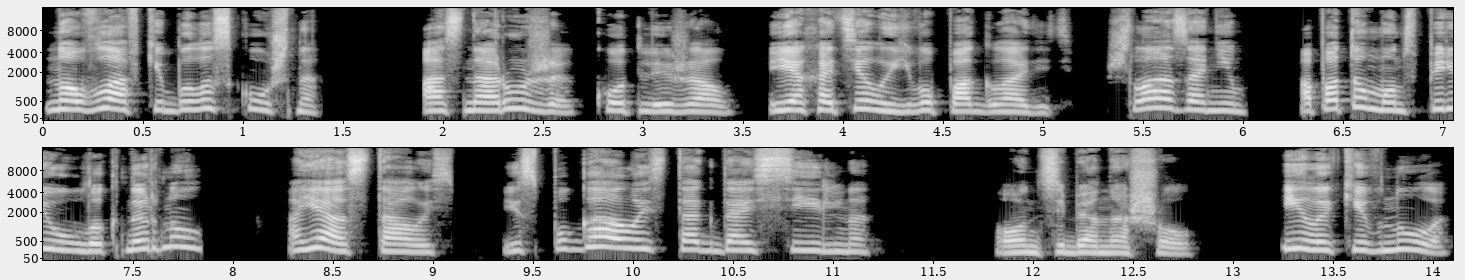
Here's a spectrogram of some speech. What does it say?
но в лавке было скучно. А снаружи кот лежал. И я хотела его погладить. Шла за ним, а потом он в переулок нырнул, а я осталась. Испугалась тогда сильно. Он тебя нашел. Ила кивнула,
